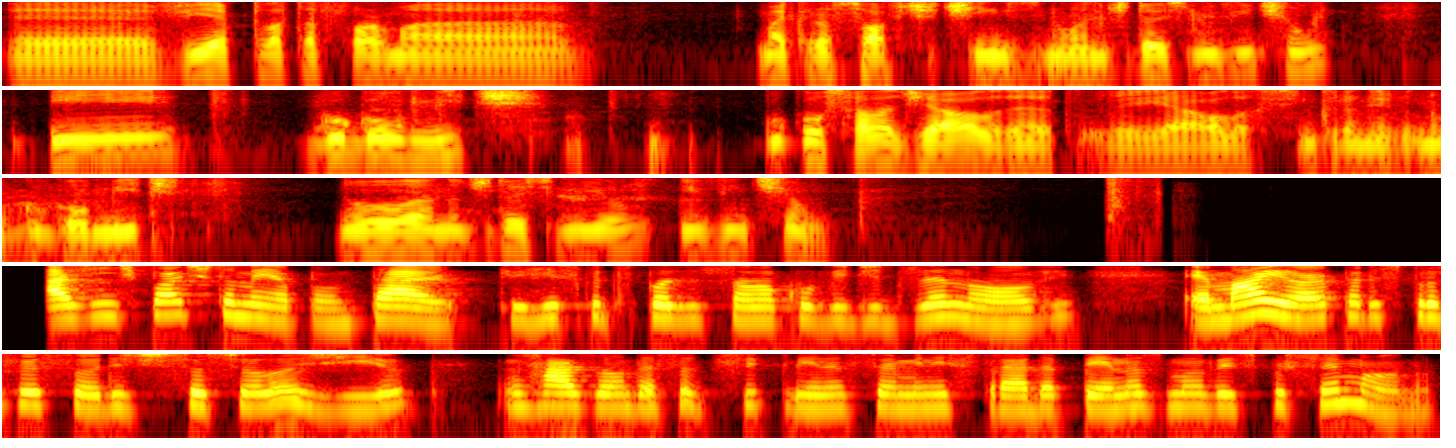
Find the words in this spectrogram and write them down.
é, via plataforma Microsoft Teams no ano de 2021 e Google Meet, Google Sala de Aula né, e a aula síncrona no Google Meet no ano de 2021. A gente pode também apontar que o risco de exposição à Covid-19 é maior para os professores de sociologia, em razão dessa disciplina ser ministrada apenas uma vez por semana,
